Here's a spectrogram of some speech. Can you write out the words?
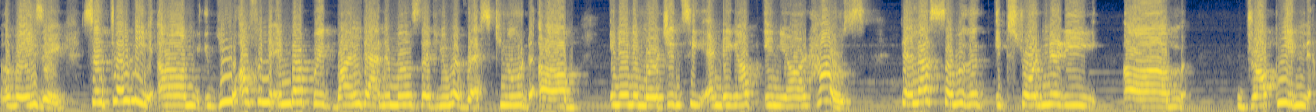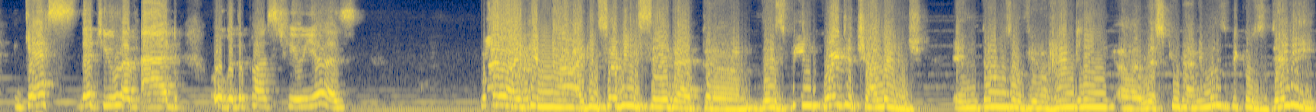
amazing. So tell me, um, you often end up with wild animals that you have rescued um, in an emergency, ending up in your house. Tell us some of the extraordinary um, drop-in guests that you have had over the past few years. Well, I can uh, I can certainly say that uh, there's been quite a challenge in terms of you know handling uh, rescued animals because Delhi,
